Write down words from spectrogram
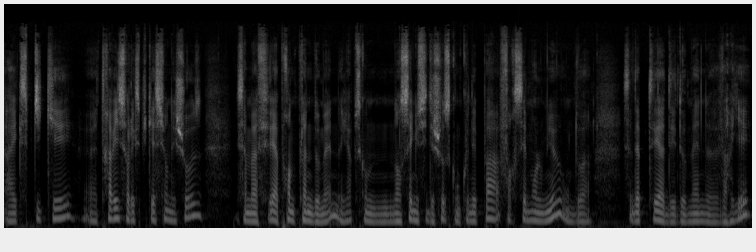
à expliquer, à travailler sur l'explication des choses, ça m'a fait apprendre plein de domaines d'ailleurs, parce qu'on enseigne aussi des choses qu'on ne connaît pas forcément le mieux. On doit s'adapter à des domaines euh, variés.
